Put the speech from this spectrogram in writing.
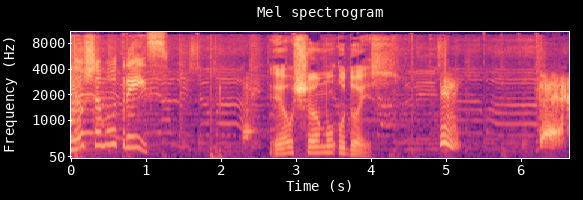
E eu chamo o 3. Eu chamo o 2. Hum. É.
